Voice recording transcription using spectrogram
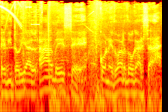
Editorial ABC con Eduardo Garza.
